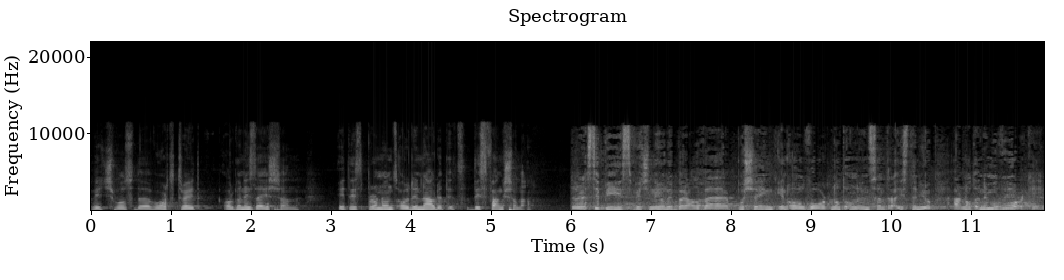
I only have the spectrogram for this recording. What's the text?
which was the World Trade Organization, it is pronounced already now that it's dysfunctional. The recipes which neoliberal were pushing in all world, not only in Central Eastern Europe, are not anymore working.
